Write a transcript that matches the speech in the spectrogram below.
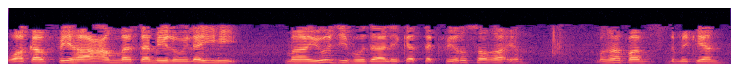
Wa kaffiha amma tamilu ilaihi. Ma yujibu dhalika takfir sagair. Mengapa demikian?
